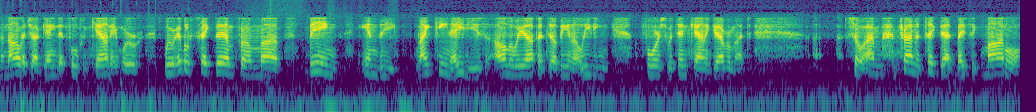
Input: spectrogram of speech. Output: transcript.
the knowledge I've gained at Fulton County. We're, we were able to take them from uh, being in the 1980s all the way up until being a leading force within county government so I'm, I'm trying to take that basic model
